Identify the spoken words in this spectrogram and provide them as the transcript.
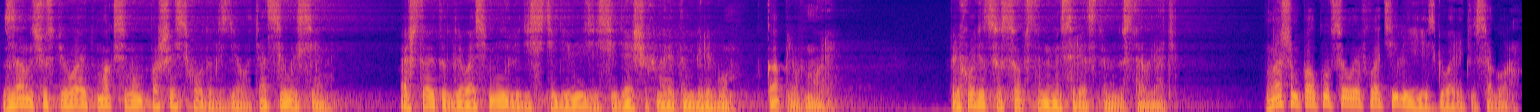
За ночь успевают максимум по шесть ходок сделать, от силы семь. А что это для восьми или десяти дивизий, сидящих на этом берегу? Капля в море. Приходится собственными средствами доставлять. В нашем полку целая флотилия есть, говорит Лисогор.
